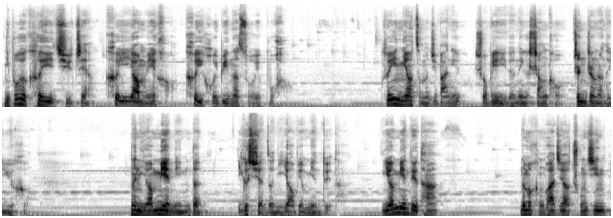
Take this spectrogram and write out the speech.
你不会刻意去这样，刻意要美好，刻意回避那所谓不好。所以你要怎么去把你手臂里的那个伤口真正让它愈合？那你要面临的一个选择，你要不要面对它？你要面对它，那么恐怕就要重新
